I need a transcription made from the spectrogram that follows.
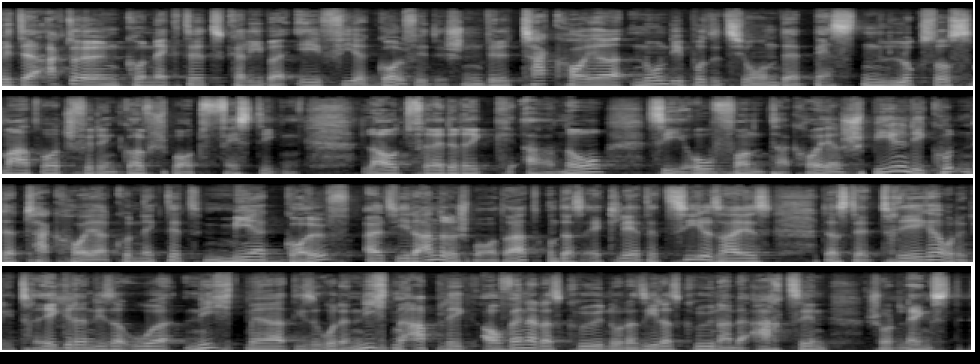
mit der aktuellen Connected Kaliber E4 Golf Edition will Tag Heuer nun die Position der besten Luxus-Smartwatch für den Golfsport festigen. Laut Frederic Arnaud, CEO von Tag Heuer, spielen die Kunden der Tag Heuer Connected mehr Golf als jede andere Sportart und das erklärte Ziel sei es, dass der Träger oder die Trägerin dieser Uhr nicht mehr, diese Uhr dann nicht mehr ablegt, auch wenn er das Grün oder sie das Grün an der 18 schon längst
